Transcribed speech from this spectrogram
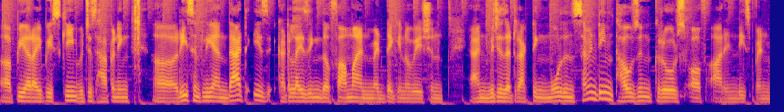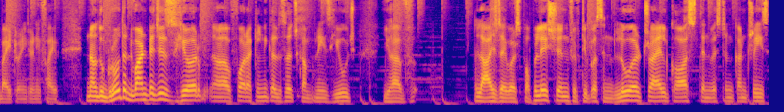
uh, PRIP scheme, which is happening uh, recently, and that is catalyzing the pharma and medtech innovation, and which is attracting more than 17,000 crores of R&D spend by 2025. Now, the growth advantages here uh, for a clinical research company is huge. You have large diverse population, 50% lower trial costs than Western countries,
